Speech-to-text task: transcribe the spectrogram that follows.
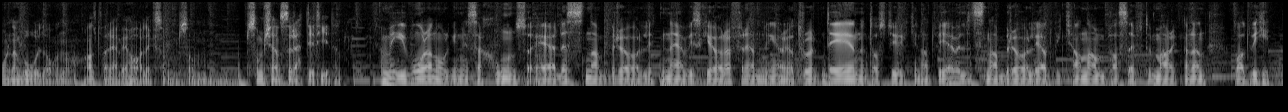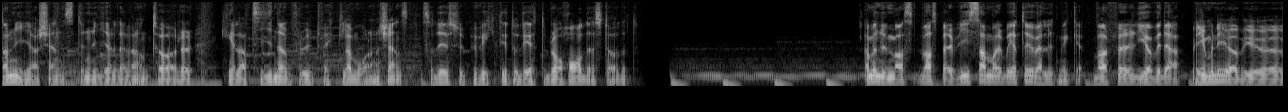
ordna bolån och allt vad det är vi har liksom, som, som känns rätt i tiden. Ja, men I vår organisation så är det snabbrörligt när vi ska göra förändringar. Jag tror att det är en av styrkorna, att vi är väldigt snabbrörliga, att vi kan anpassa efter marknaden och att vi hittar nya tjänster, nya leverantörer hela tiden för att utveckla vår tjänst. Så det är superviktigt och det är jättebra att ha det stödet. Ja men du Wassberg, vi samarbetar ju väldigt mycket. Varför gör vi det? Jo men det gör vi ju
